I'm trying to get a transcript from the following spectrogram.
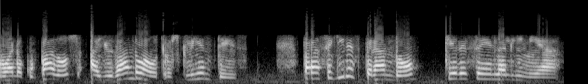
Continúan ocupados ayudando a otros clientes. Para seguir esperando, quédese en la línea.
